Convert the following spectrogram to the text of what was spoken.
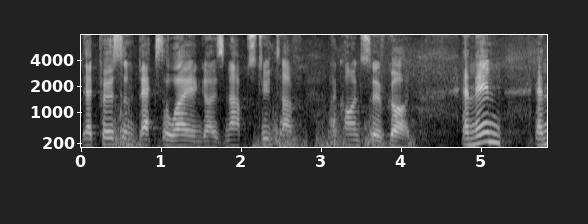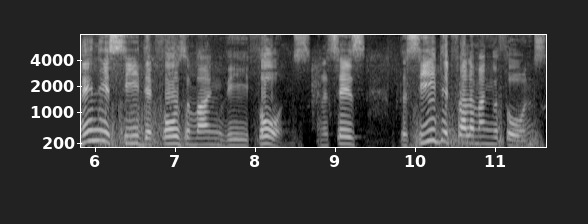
that person backs away and goes, nah, it's too tough. I can't serve God. And then, and then there's seed that falls among the thorns. And it says, the seed that fell among the thorns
